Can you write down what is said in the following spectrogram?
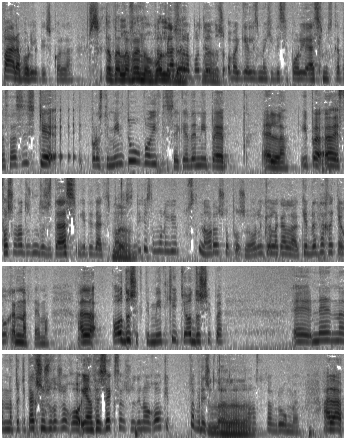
πάρα πολύ δύσκολα. Σε καταλαβαίνω πολύ. Απλά ναι. θέλω να πω ότι Ναι. όντως ο Βαγγέλης με έχει δει σε πολύ άσχημες καταστάσεις και προς τιμήν του βοήθησε και δεν είπε Έλα. Είπε, ε, εφόσον όντως μου το ζητάς, γιατί εντάξει, πάω Ναι. συνθήκες, θα μου έλεγε στην ώρα σου όπως όλοι και όλα καλά. Και δεν θα είχα κι εγώ κανένα θέμα. Αλλά όντως εκτιμήθηκε και όντως είπε ε, ναι, να, να το κοιτάξω να σου δώσω εγώ. Ή αν θε έξτρα, σου δίνω εγώ και τα βρίσκουμε. Ναι, ναι, ναι. Προφανώς θα τα βρούμε. Αλλά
